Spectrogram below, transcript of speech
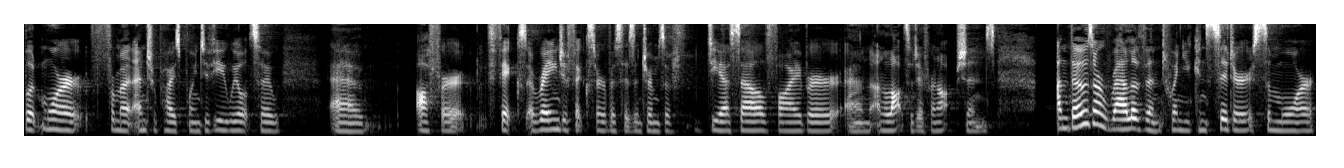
But more from an enterprise point of view, we also uh, offer fix a range of fixed services in terms of DSL, fiber, and, and lots of different options. And those are relevant when you consider some more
